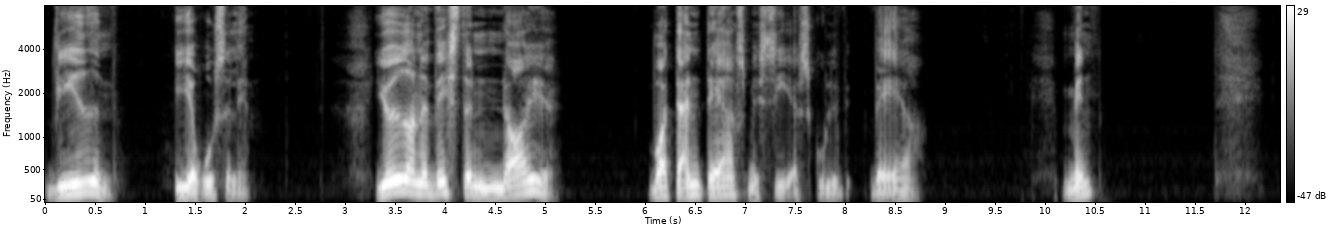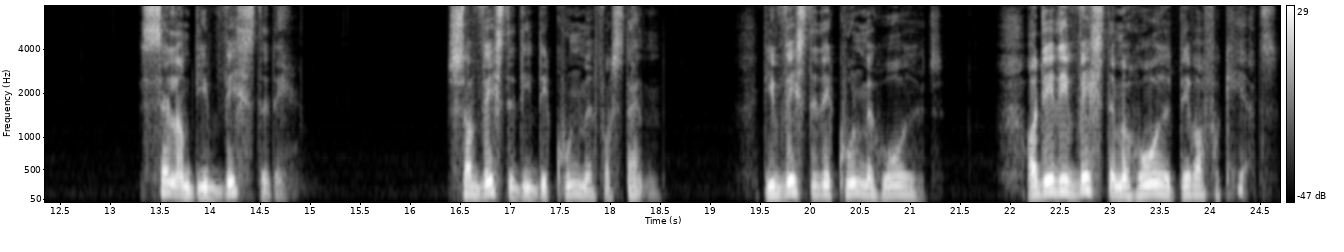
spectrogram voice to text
viden i Jerusalem. Jøderne vidste nøje, hvordan deres messias skulle være. Men selvom de vidste det, så vidste de det kun med forstanden. De vidste det kun med hovedet. Og det, de vidste med hovedet, det var forkert.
